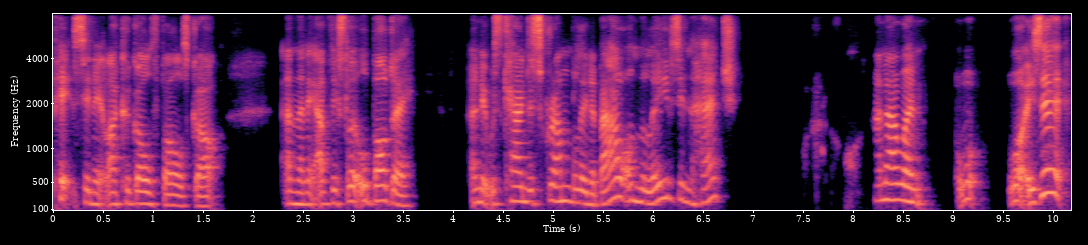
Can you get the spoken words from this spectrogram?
pits in it like a golf ball's got. And then it had this little body and it was kind of scrambling about on the leaves in the hedge. And I went, what, what is it?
